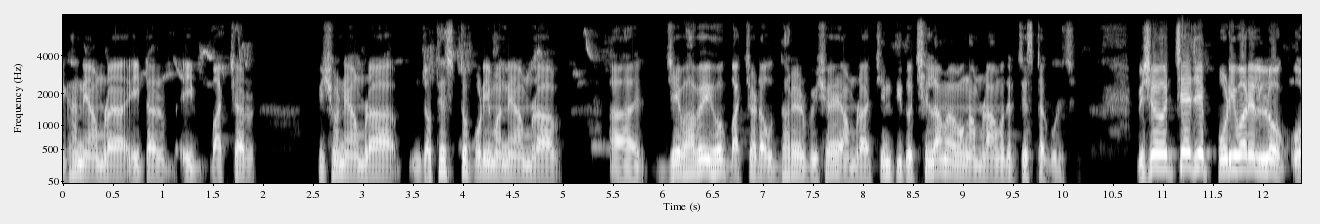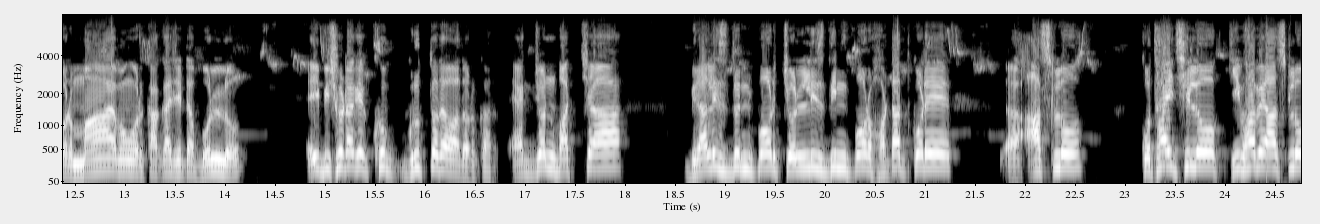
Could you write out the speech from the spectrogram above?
এখানে আমরা এইটার, এই বাচ্চার পিছনে আমরা যথেষ্ট পরিমাণে আমরা যেভাবেই হোক বাচ্চাটা উদ্ধারের বিষয়ে আমরা চিন্তিত ছিলাম এবং আমরা আমাদের চেষ্টা করেছি। বিষয় হচ্ছে যে পরিবারের লোক, ওর মা এবং ওর কাকা যেটা বলল, এই বিষয়টাকে খুব গুরুত্ব দেওয়া দরকার। একজন বাচ্চা বিয়াল্লিশ দিন পর, চল্লিশ দিন পর হঠাৎ করে আসলো। কোথায় ছিল, কীভাবে আসলো,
